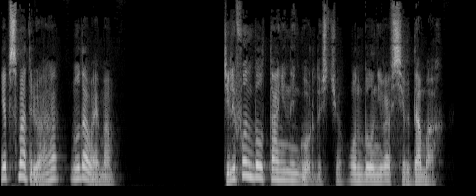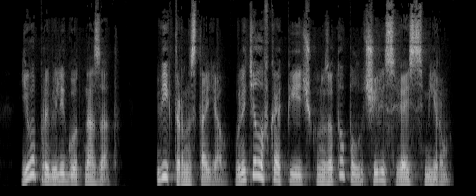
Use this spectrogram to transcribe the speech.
Я посмотрю, ага. Ну, давай, мам. Телефон был Таниной гордостью. Он был не во всех домах. Его провели год назад. Виктор настоял. Влетело в копеечку, но зато получили связь с миром.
